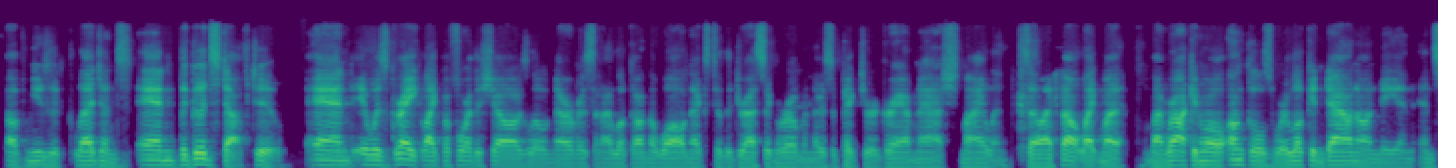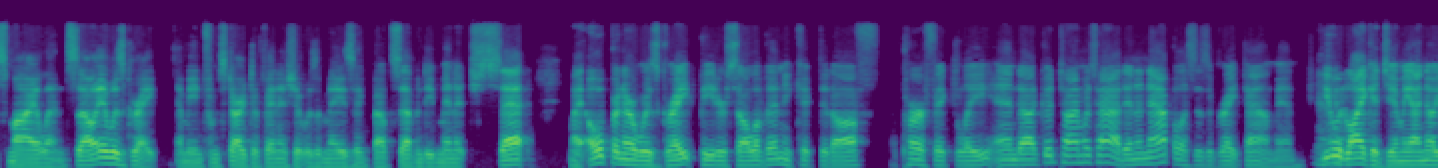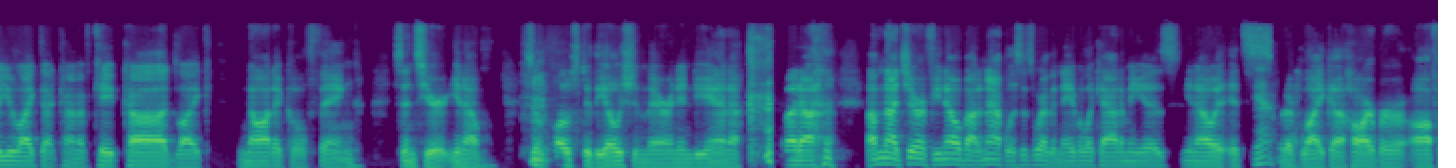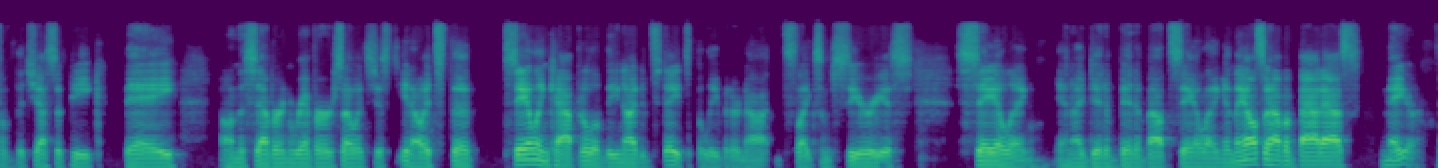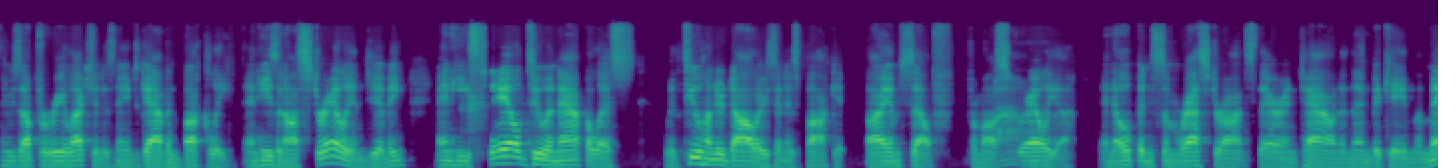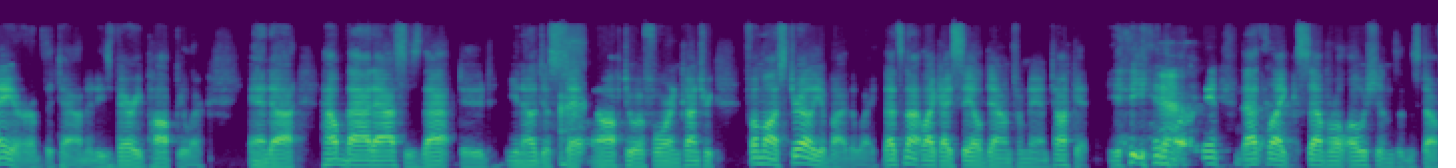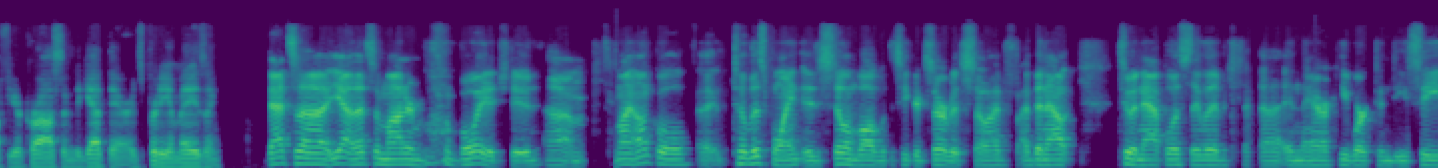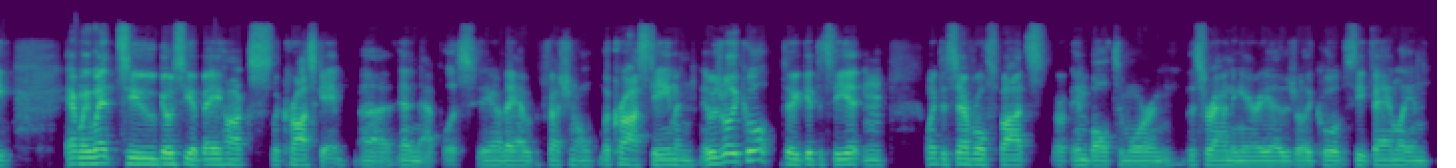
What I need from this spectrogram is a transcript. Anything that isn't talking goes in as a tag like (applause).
of music legends and the good stuff too. And it was great. Like before the show, I was a little nervous, and I look on the wall next to the dressing room, and there's a picture of Graham Nash smiling. So I felt like my my rock and roll uncles were looking down on me and, and smiling. So it was great. I mean, from start to finish, it was amazing. About 70 minutes set. My opener was great. Peter Sullivan, he kicked it off perfectly, and uh, good time was had. And Annapolis is a great town, man. You would like it, Jimmy. I know you like that kind of Cape Cod, like nautical thing, since you're, you know, so Hmm. close to the ocean there in Indiana. But uh, (laughs) I'm not sure if you know about Annapolis. It's where the Naval Academy is. You know, it- it's Yeah. sort of like a harbor off of the Chesapeake Bay on the Severn River. So it's just, you know, it's the sailing capital of the United States, believe it or not. It's like some serious sailing. And I did a bit about sailing. And they also have a badass mayor who's up for reelection. His name's Gavin Buckley, and he's an Australian, Jimmy. And he sailed to Annapolis with $200 in his pocket by himself from Australia and opened some restaurants there in town and then became the mayor of the town. And he's very popular. And uh, how badass is that, dude? You know, just (sighs) sailing off to a foreign country from Australia, by the way. That's not like I sailed down from Nantucket. (laughs) you know Yeah. I mean? (laughs) That's like several oceans and stuff you're crossing to get there. It's pretty amazing. That's uh yeah, that's a modern (laughs) voyage, dude. Um my uncle uh, till this point is still involved with the Secret Service. So I've I've been out to Annapolis. They lived uh, in there. He worked in DC. And we went to go see a Bayhawks lacrosse game uh, in Annapolis. You know, they have a professional lacrosse team, and it was really cool to get to see it. And went to several spots in Baltimore and the surrounding area. It was really cool to see family and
